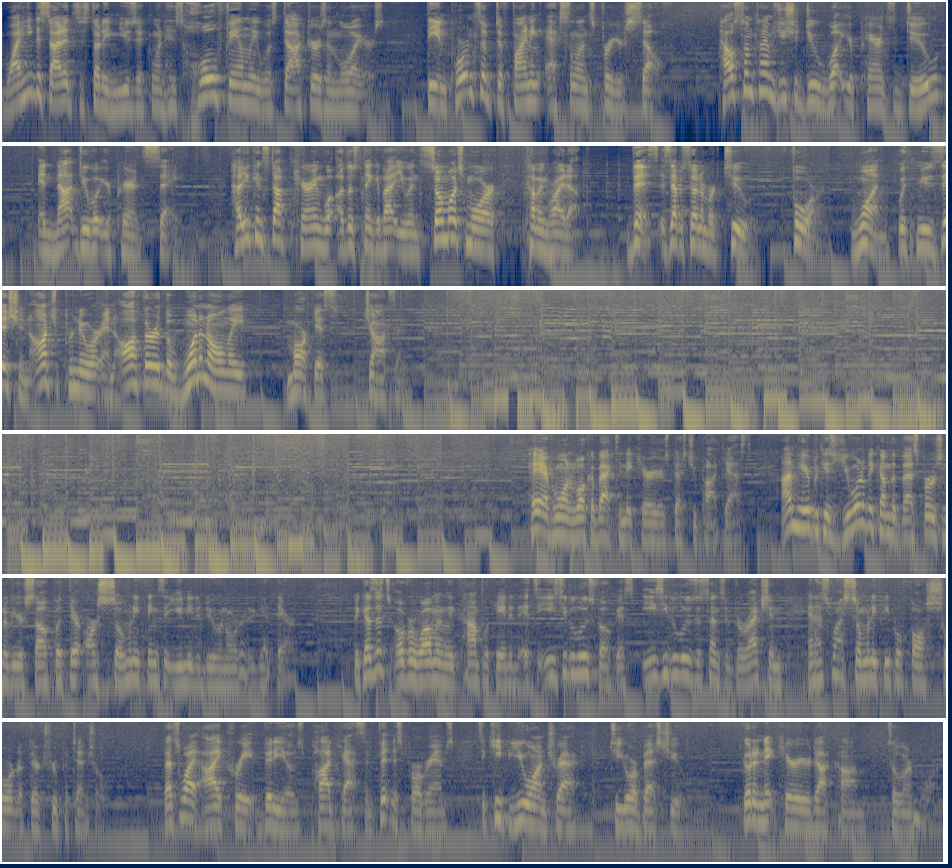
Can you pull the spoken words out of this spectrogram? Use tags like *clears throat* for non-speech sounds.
why he decided to study music when his whole family was doctors and lawyers, the importance of defining excellence for yourself, how sometimes you should do what your parents do and not do what your parents say, how you can stop caring what others think about you, and so much more coming right up. This is episode number two, four, one, with musician, entrepreneur, and author, the one and only Marcus Johnson. Hey everyone, welcome back to Nick Carrier's Best You podcast. I'm here because you want to become the best version of yourself, but there are so many things that you need to do in order to get there. Because it's overwhelmingly complicated, it's easy to lose focus, easy to lose a sense of direction, and that's why so many people fall short of their true potential. That's why I create videos, podcasts, and fitness programs to keep you on track to your best you. Go to nickcarrier.com to learn more.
